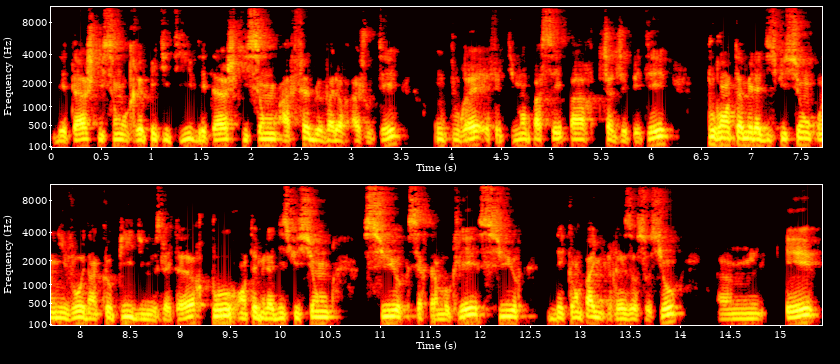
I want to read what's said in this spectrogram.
des tâches qui sont répétitives, des tâches qui sont à faible valeur ajoutée, on pourrait effectivement passer par ChatGPT pour entamer la discussion au niveau d'un copy du newsletter, pour entamer la discussion sur certains mots-clés, sur des campagnes réseaux sociaux. Euh, et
